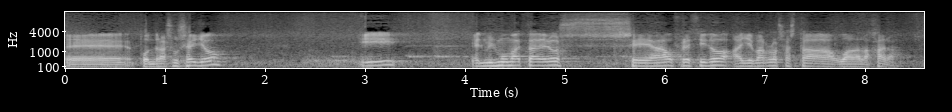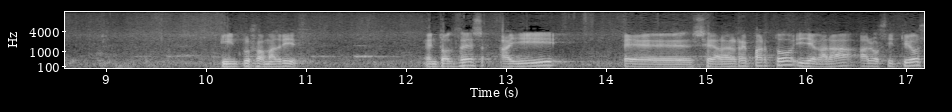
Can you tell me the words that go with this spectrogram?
eh, pondrá su sello y el mismo matadero se ha ofrecido a llevarlos hasta Guadalajara, incluso a Madrid. Entonces, allí eh, se hará el reparto y llegará a los sitios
